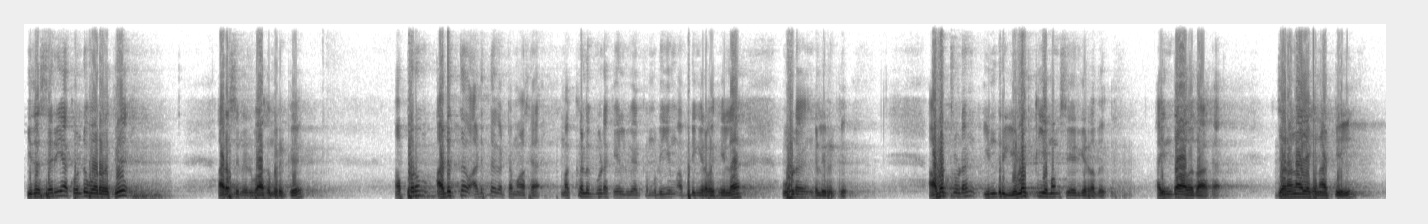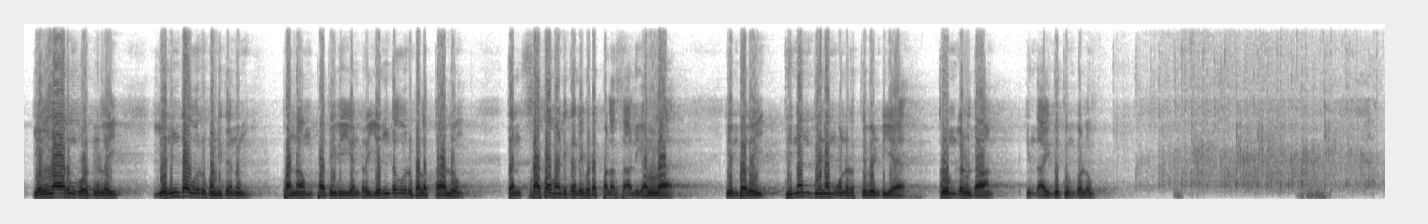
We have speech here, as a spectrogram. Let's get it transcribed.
இதை சரியாக கொண்டு போகிறதுக்கு அரசு நிர்வாகம் இருக்கு. அப்புறம் அடுத்த அடுத்த கட்டமாக மக்களுக்கு கூட கேள்வி கேட்க முடியும் அப்படிங்கிற வகையில் ஊடகங்கள் இருக்கு. அவற்றுடன் இன்று இலக்கியமும் சேர்கிறது. ஐந்தாவதாக ஜனநாயக நாட்டில் எல்லாரும் கோர்நிலை எந்த ஒரு மனிதனும் பணம் பதவி என்ற எந்த ஒரு பலத்தாலும் தன் சக மனிதனை விட பலசாலி அல்ல. என்பதை தினம் தினம் உணர்த்த வேண்டிய தூண்கள் தான் இந்த ஐந்து தூண்களும்.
